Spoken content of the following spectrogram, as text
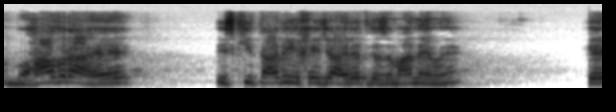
محاورہ ہے۔ اس کی تاریخ جاہلیت کے زمانے میں کہ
